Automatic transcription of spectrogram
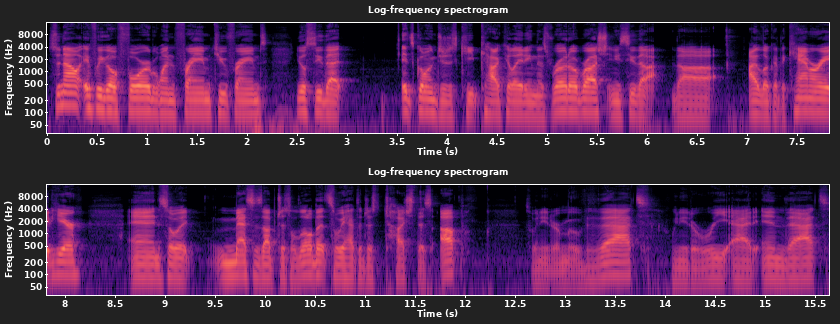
So now if we go forward one frame, two frames, you'll see that it's going to just keep calculating this roto brush and you see that the I look at the camera right here and so it messes up just a little bit so we have to just touch this up. So we need to remove that. We need to re-add in that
